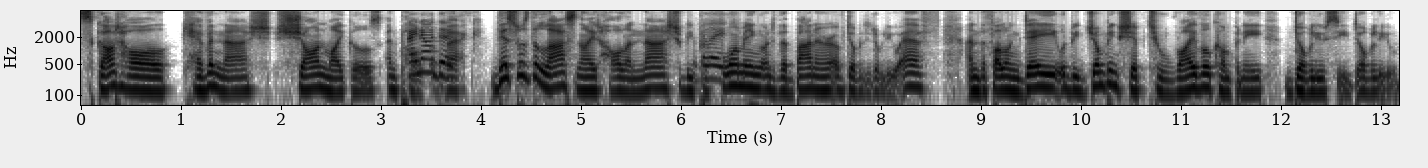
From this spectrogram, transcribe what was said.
Scott Hall, Kevin Nash, Shawn Michaels, and Paul I know this. Levesque. This was the last night Hall and Nash would be Triple H. performing under the banner of WWF, and the following day would be jumping ship to rival company WCW.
